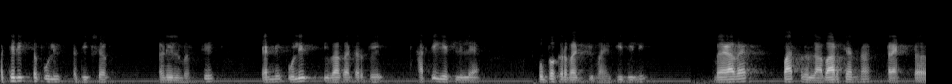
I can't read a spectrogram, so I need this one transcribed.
अतिरिक्त पोलीस अधीक्षक अनिल मस्के यांनी पोलीस विभागातर्फे हाती घेतलेल्या उपक्रमांची माहिती दिली. मेळाव्यात पात्र लाभार्थ्यांना ट्रॅक्टर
